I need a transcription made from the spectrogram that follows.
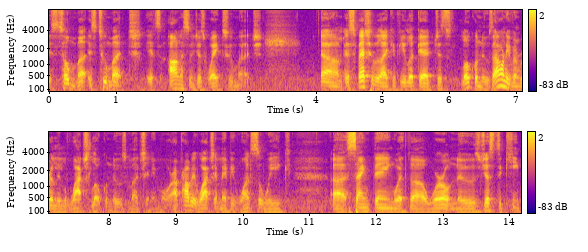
it's so much. It's too much. It's honestly just way too much um, especially like if you look at just local news. I don't even really watch local news much anymore. I probably watch it maybe once a week. Uh, same thing with uh, world news, just to keep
